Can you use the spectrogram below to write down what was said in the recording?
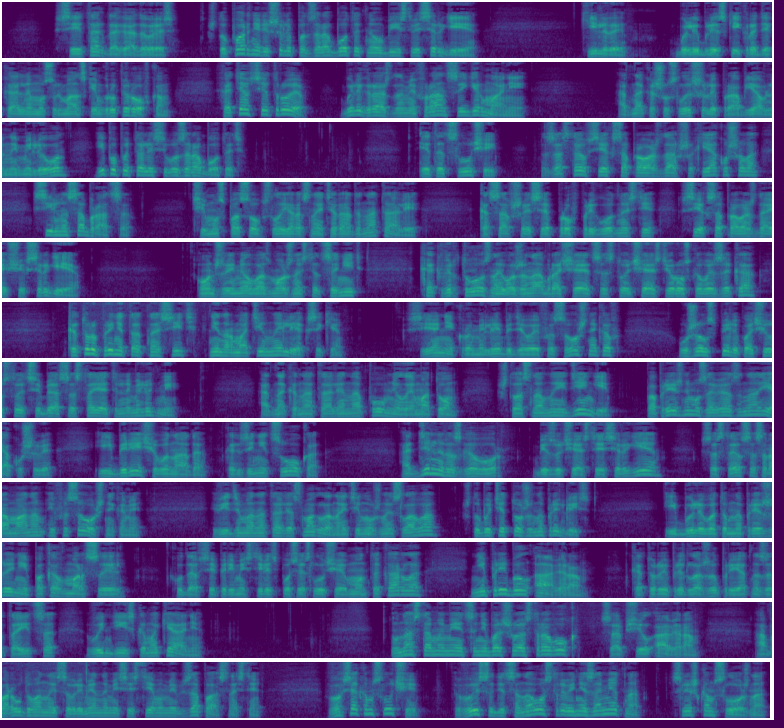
Все и так догадывались, что парни решили подзаработать на убийстве Сергея. Киллеры были близки к радикальным мусульманским группировкам, хотя все трое были гражданами Франции и Германии. Однако ж услышали про объявленный миллион и попытались его заработать. Этот случай заставил всех сопровождавших Якушева сильно собраться, чему способствовала яростная тирада Натальи, касавшаяся профпригодности всех сопровождающих Сергея. Он же имел возможность оценить, как виртуозно его жена обращается с той частью русского языка, которую принято относить к ненормативной лексике. Все они, кроме Лебедева и ФСОшников, уже успели почувствовать себя состоятельными людьми. Однако Наталья напомнила им о том, что основные деньги по-прежнему завязаны на Якушеве, и беречь его надо, как зеницу ока. Отдельный разговор, без участия Сергея, состоялся с Романом и ФСОшниками. Видимо, Наталья смогла найти нужные слова, чтобы те тоже напряглись. И были в этом напряжении, пока в Марсель, куда все переместились после случая Монте-Карло, не прибыл Аверам, который предложил приятно затаиться в Индийском океане. «У нас там имеется небольшой островок», — сообщил Аверам, оборудованный современными системами безопасности. «Во всяком случае, Высадиться на острове незаметно слишком сложно.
